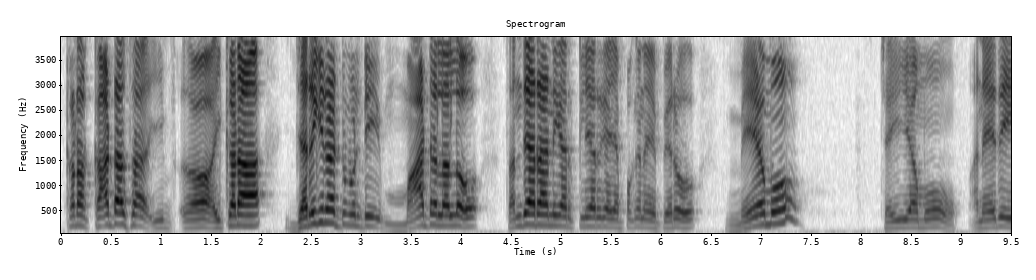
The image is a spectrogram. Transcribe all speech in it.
ఇక్కడ కాటా ఇక్కడ జరిగినటువంటి మాటలలో సంధ్యారాణి గారు క్లియర్గా చెప్పగానే చెప్పారు. మేము చెయ్యము అనేది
